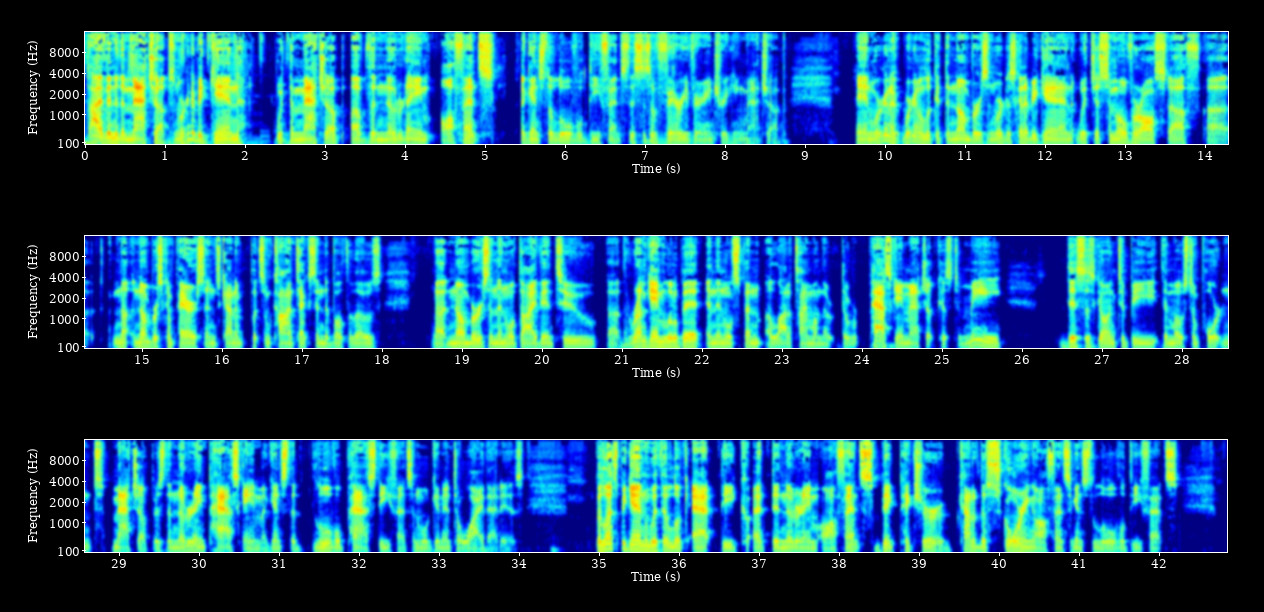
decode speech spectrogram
Dive into the matchups, and we're going to begin with the matchup of the Notre Dame offense against the Louisville defense. This is a very, very intriguing matchup. And we're gonna we're gonna look at the numbers, and we're just gonna begin with just some overall stuff, uh, n- numbers comparisons, kind of put some context into both of those uh, numbers, and then we'll dive into uh, the run game a little bit, and then we'll spend a lot of time on the the pass game matchup because to me, this is going to be the most important matchup is the Notre Dame pass game against the Louisville pass defense and we'll get into why that is. But let's begin with a look at the at the Notre Dame offense, big picture, kind of the scoring offense against the Louisville defense.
